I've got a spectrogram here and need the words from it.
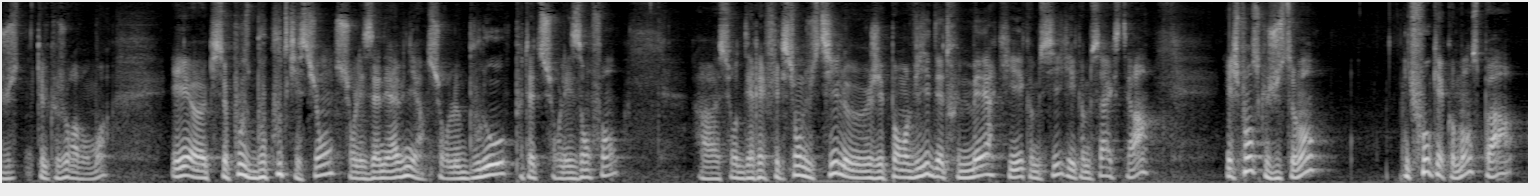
juste quelques jours avant moi, et euh, qui se pose beaucoup de questions sur les années à venir, sur le boulot, peut-être sur les enfants, euh, sur des réflexions du style euh, j'ai pas envie d'être une mère qui est comme ci, qui est comme ça, etc. Et je pense que justement, il faut qu'elle commence par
